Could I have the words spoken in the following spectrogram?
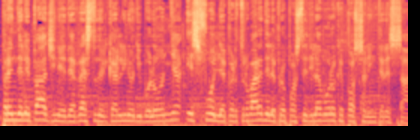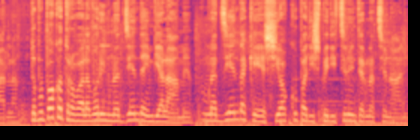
prende le pagine del resto del Carlino di Bologna e sfoglia per trovare delle proposte di lavoro che possano interessarla. Dopo poco trova lavoro in un'azienda in Via Lame, un'azienda che si occupa di spedizioni internazionali.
